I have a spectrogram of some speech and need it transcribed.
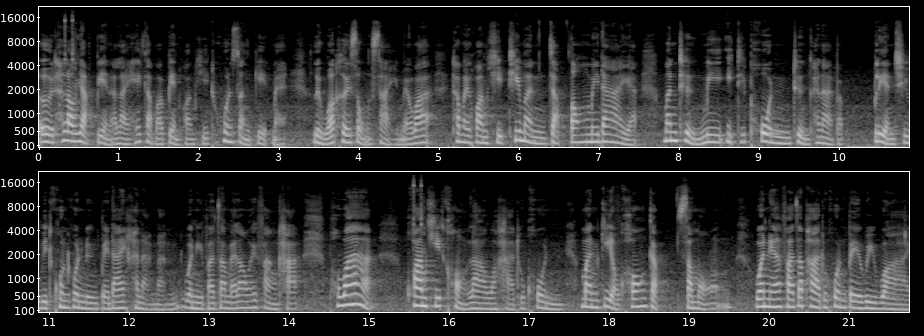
เออถ้าเราอยากเปลี่ยนอะไรให้กลับมาเปลี่ยนความคิดทุกคนสังเกตไหมหรือว่าเคยสงสัยไหมว่าทำไมความคิดที่มันจับต้องไม่ได้อะมันถึงมีอิทธิพลถึงขนาดแบบเปลี่ยนชีวิตคนคนหนึ่งไปได้ขนาดนั้น วันนี้ฟ้าจะไม่เล่าให้ฟังค่ะ เพราะว่า ความคิดของเราอะค่ะทุกคน มันเกี่ยวข้องกับสมอง วันนี้ฟ้าจะพาทุกคนไปรีวาย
